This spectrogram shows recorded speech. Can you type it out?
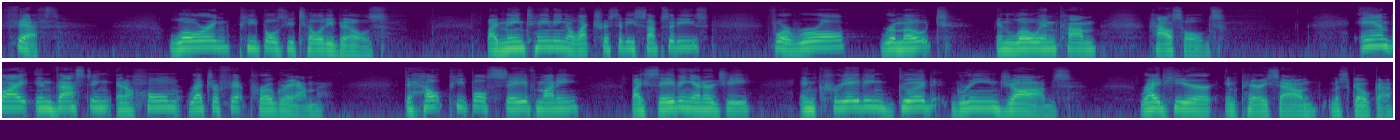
Fifth, lowering people's utility bills by maintaining electricity subsidies for rural, remote, and low income households, and by investing in a home retrofit program to help people save money by saving energy and creating good green jobs right here in Parry Sound, Muskoka.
